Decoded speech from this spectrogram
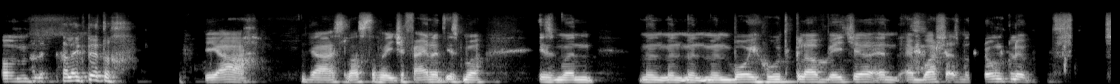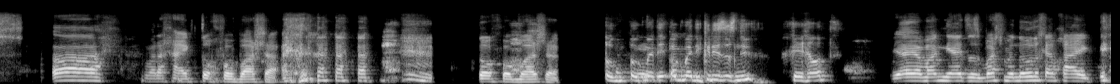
um, Gelijk pittig. Ja, ja, is lastig, weet je. Feyenoord is, me, is mijn, mijn, mijn, mijn, mijn boyhood club, weet je. En, en Barça is mijn droomclub. Ah, maar dan ga ik toch voor Barça. toch voor Barça. Ook, ook, met die, ook met die crisis nu? Geen geld? Ja, ja, maakt niet uit. Als Barça me nodig heeft, ga ik.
